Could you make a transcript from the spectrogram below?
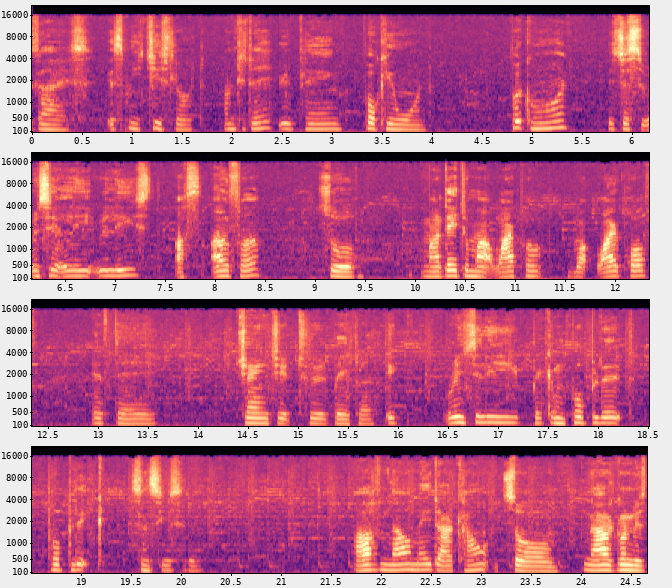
guys, it's me Cheeselord and today we're playing Pokeone. Pokeone is just recently released as alpha so my data might wipe, up, wipe off if they change it to beta. It recently became public, public since yesterday. I have now made an account so now I'm going to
